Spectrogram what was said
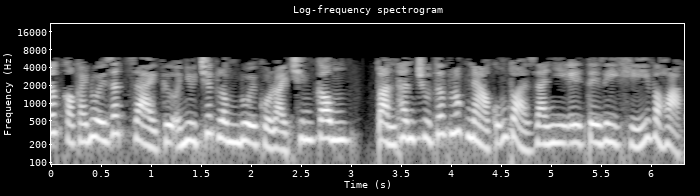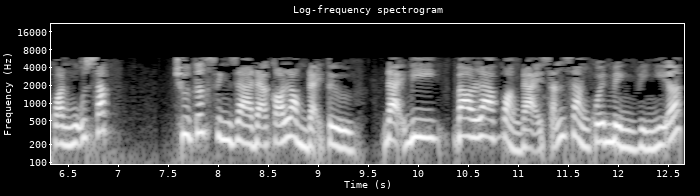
Tước có cái đuôi rất dài tựa như chiếc lông đuôi của loài chim công, toàn thân Chu Tước lúc nào cũng tỏa ra nhi ê di khí và hỏa quan ngũ sắc. Chu Tước sinh ra đã có lòng đại từ, đại bi, bao la quảng đại sẵn sàng quên mình vì nghĩa,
